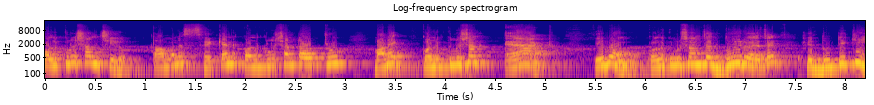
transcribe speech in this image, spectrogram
কনক্লুশন ছিল, তার মানে সেকেন্ড কনক্লুশনটাও ট্রু মানে কনক্লুশন এক এবং কনক্লুশন যে দুই রয়েছে, সেই দুটি কি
